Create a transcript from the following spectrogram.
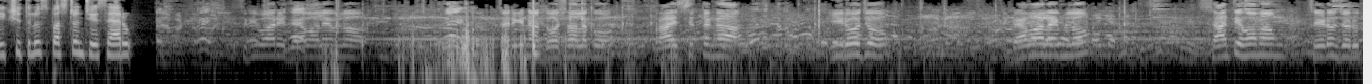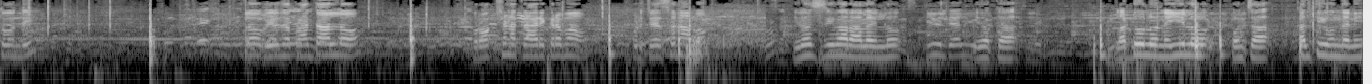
దీక్షితులు స్పష్టం చేశారు. శ్రీవారి దేవాలయంలో జరిగిన దోషాలకు ప్రాయశ్చిత్తంగా ఈరోజు దేవాలయంలో శాంతి హోమం చేయడం జరుగుతుంది. వివిధ ప్రాంతాల్లో ప్రోక్షణ కార్యక్రమం ఇప్పుడు చేస్తున్నాము. ఈరోజు శ్రీవారి ఆలయంలో ఈ యొక్క లడ్డూలో నెయ్యిలో కొంచెం కల్తీ ఉందని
